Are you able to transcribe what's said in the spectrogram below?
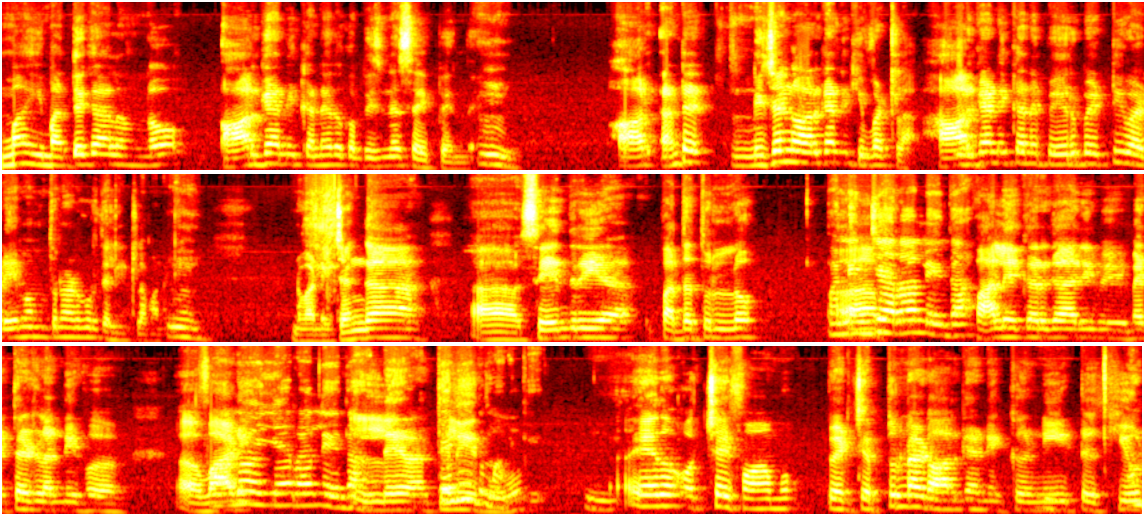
అమ్మా ఈ మధ్య కాలంలో ఆర్గానిక్ అనేది ఒక బిజినెస్ అయిపోయింది. ఆర్- అంటే నిజంగా ఆర్గానిక్ ఇవ్వట్లా. ఆర్గానిక్ అనే పేరు పెట్టి వాడు ఏమమ్ముతున్నాడు కూడా తెలియట్లా మనకి. వాడు నిజంగా సేంద్రియ పద్ధతుల్లో పండించారా లేదా? పాలేకర్ గారి మెథడ్లన్నీ వాడి తెలియదు. ఏదో వచ్చాయి ఫామ్. చెప్తున్నాడు ఆర్గానిక్ నీట్ క్యూట్.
